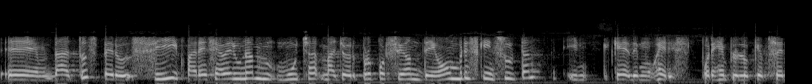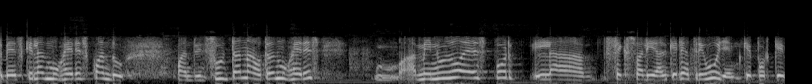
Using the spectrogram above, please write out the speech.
eh, datos, pero sí parece haber una mucha mayor proporción de hombres que insultan que de mujeres. Por ejemplo, lo que observé es que las mujeres cuando, cuando insultan a otras mujeres a menudo es por la sexualidad que le atribuyen, que porque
